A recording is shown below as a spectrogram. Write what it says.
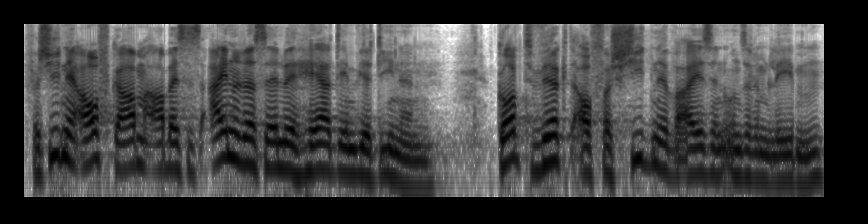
verschiedene Aufgaben, aber es ist ein und derselbe Herr, dem wir dienen. Gott wirkt auf verschiedene Weise in unserem Leben,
